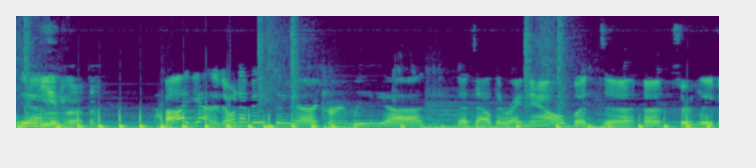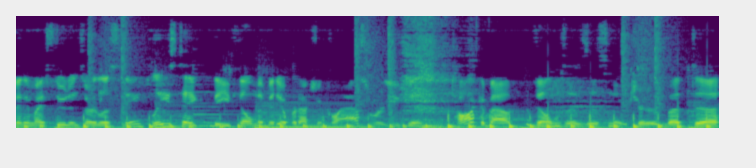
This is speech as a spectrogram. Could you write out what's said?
Yeah. Ian, you want to? Uh, yeah, I don't have anything uh, currently uh, that's out there right now, but uh, uh, certainly if any of my students are listening, please take the film and video production class where you can talk about films as this nature. But uh,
